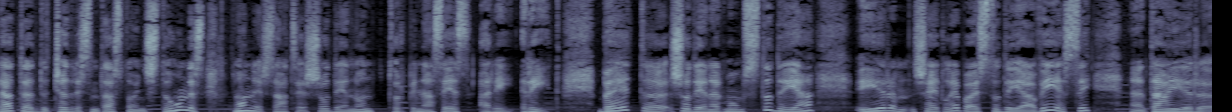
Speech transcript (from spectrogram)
tātad 48 stundas un ir sācies šodien un turpināsies arī rīt. Bet uh, šodien ar mums studijā ir šeit Liepājas studijā viesi, uh, tā ir uh,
